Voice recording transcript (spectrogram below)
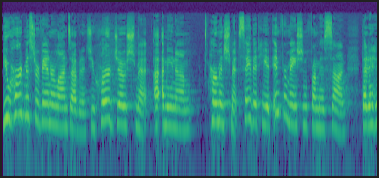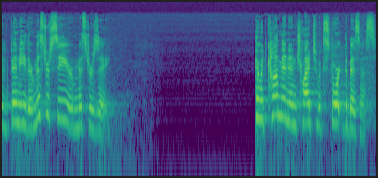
you heard Mr. Vanderlaan's evidence. You heard Joe Schmidt, uh, I mean, um, Herman Schmidt, say that he had information from his son that it had been either Mr. C or Mr. Z who had come in and tried to extort the business.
